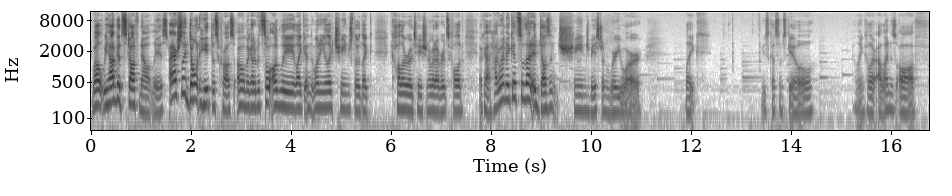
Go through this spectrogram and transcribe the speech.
Well, we have good stuff now at least. I actually don't hate this cross. Oh my god, it's so ugly. Like when you like change the like color rotation or whatever it's called. Okay, how do I make it so that it doesn't change based on where you are? Like, use custom scale. Outline color. Outline is off.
